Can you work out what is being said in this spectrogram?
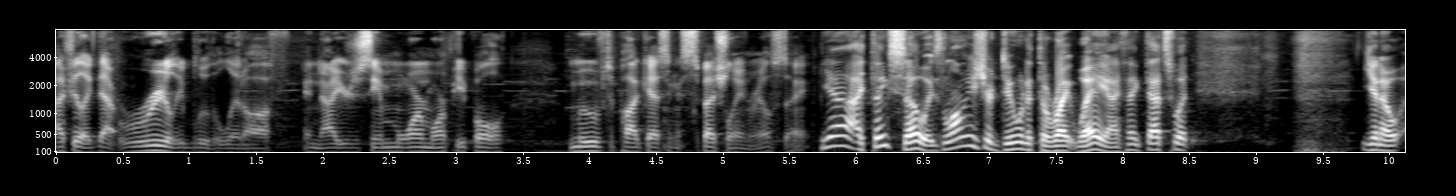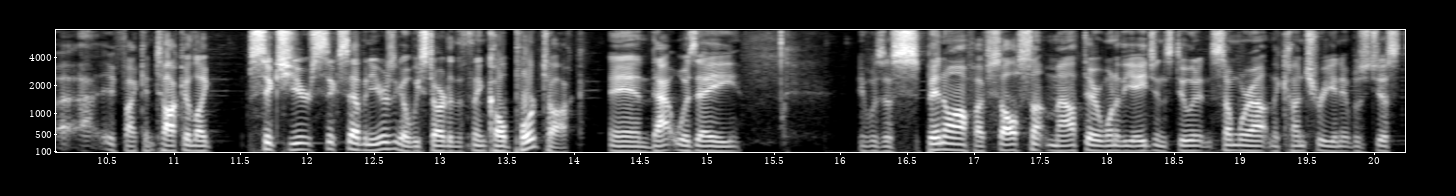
I feel like that really blew the lid off, and now you're just seeing more and more people move to podcasting, especially in real estate. yeah, I think so. As long as you're doing it the right way, I think that's what you know. Uh, if I can talk it like six years, six seven years ago, we started the thing called Port Talk, and that was a it was a spin-off. I saw something out there, one of the agents doing it somewhere out in the country, and it was just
